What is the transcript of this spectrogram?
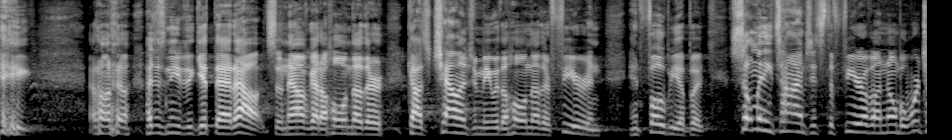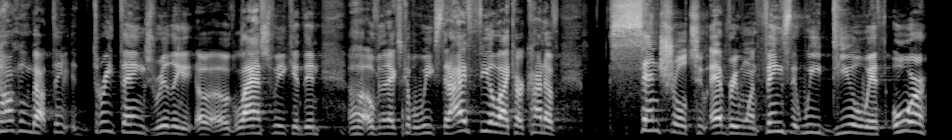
like, I don't know. I just needed to get that out. So now I've got a whole nother, God's challenging me with a whole nother fear and, and phobia. But so many times it's the fear of unknown. But we're talking about th- three things really uh, uh last week and then uh, over the next couple weeks that I feel like are kind of central to everyone, things that we deal with or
